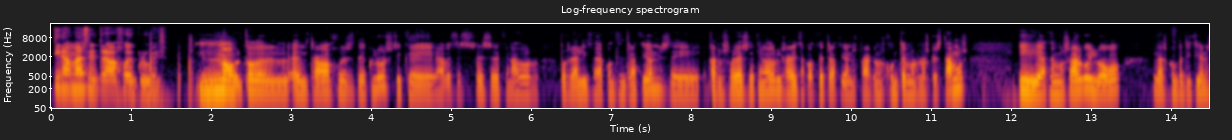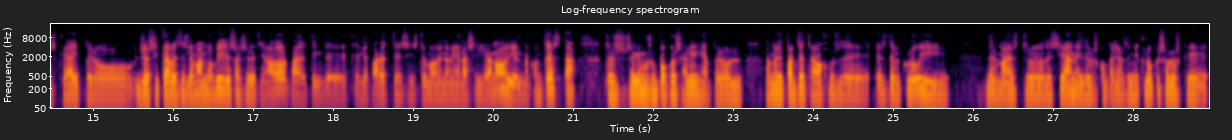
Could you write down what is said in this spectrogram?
tira más del trabajo de clubes? No, todo el, trabajo es de clubes y que a veces el seleccionador pues, realiza concentraciones, de Carlos Soler, seleccionador, realiza concentraciones para que nos juntemos los que estamos y hacemos algo y luego las competiciones que hay, pero yo sí que a veces le mando vídeos al seleccionador para decirle qué le parece, si estoy moviendo bien la silla o no, y él me contesta. Entonces seguimos un poco esa línea, pero la mayor parte del trabajo es, de, es del club y del maestro de Siana y de los compañeros de mi club, que son los que,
